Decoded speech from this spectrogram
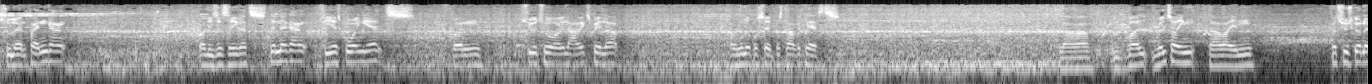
Suland for anden gang. Og lige så sikkert den her gang. Fire scoring i alt. For en 27-årig Larvik-spiller. Og 100% på straffekast. Clara Vøltering, der var inde for tyskerne.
